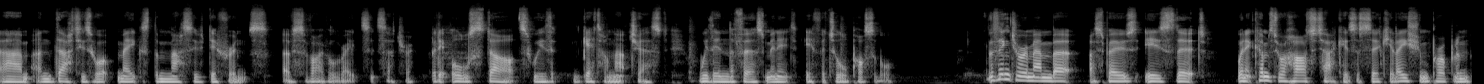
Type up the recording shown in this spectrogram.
Um, and that is what makes the massive difference of survival rates, etc. But it all starts with get on that chest within the first minute, if at all possible. The thing to remember, I suppose, is that when it comes to a heart attack, it's a circulation problem,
